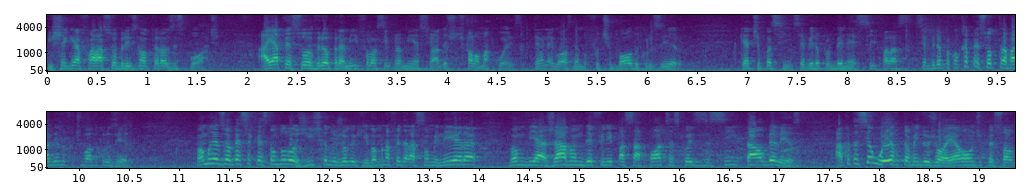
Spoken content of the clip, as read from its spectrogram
E cheguei a falar sobre isso no Alterosa Esporte. Aí a pessoa virou para mim e falou assim para mim assim, ó, deixa eu te falar uma coisa. Tem um negócio dentro do futebol do Cruzeiro, que é tipo assim, você vira pro Benessi e fala, você vira para qualquer pessoa que trabalha dentro do futebol do Cruzeiro. Vamos resolver essa questão do logística do jogo aqui. Vamos na Federação Mineira, vamos viajar, vamos definir passaportes, essas coisas assim e tal, beleza. Aconteceu um erro também do Joel, onde o pessoal,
